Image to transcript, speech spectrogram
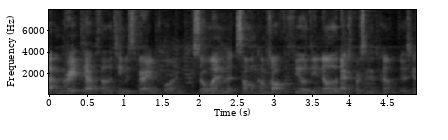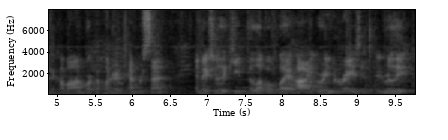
Having great depth on the team is very important. So when someone comes off the field, you know the next person is going to come on, work 110%, and make sure they keep the level of play high, or even raise it. It really,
